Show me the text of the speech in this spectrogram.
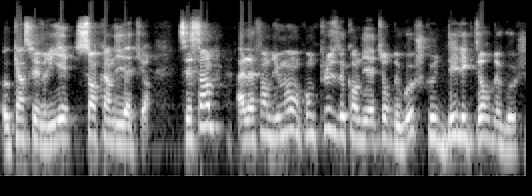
Au 15 février, 100 candidatures. C'est simple, à la fin du mois, on compte plus de candidatures de gauche que d'électeurs de gauche.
